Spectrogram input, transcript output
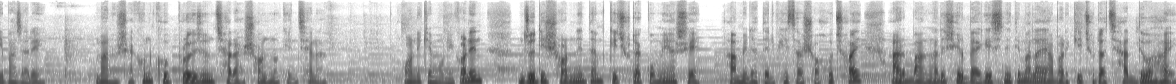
এই বাজারে। মানুষ এখন খুব প্রয়োজন ছাড়া স্বর্ণ কিনছে না। অনেকে মনে করেন, যদি স্বর্ণের দাম কিছুটা কমে আসে, আমিরাতের ভিসা সহজ হয় আর বাংলাদেশের ব্যাগেজ নীতিমালায় আবার কিছুটা ছাড় দেওয়া হয়,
